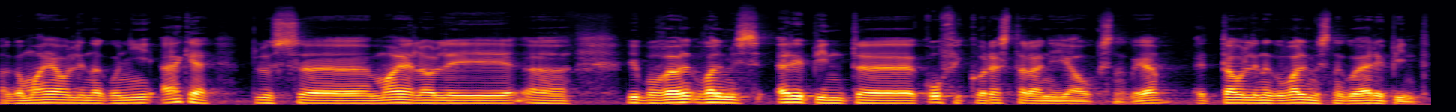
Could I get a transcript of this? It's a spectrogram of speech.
aga maja oli nagu nii äge, pluss äh, majal oli äh, juba valmis äripind äh, kohviku restorani jaoks nagu jah, et ta oli nagu valmis nagu äripind.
